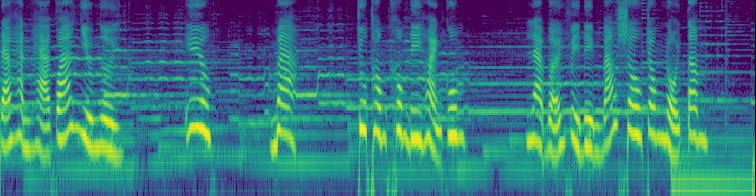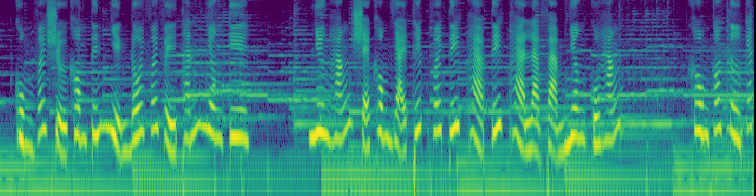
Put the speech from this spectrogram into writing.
Đã hành hạ quá nhiều người. Yêu Ba Chu thông không đi hoàng cung, Là bởi vì điềm báo sâu trong nội tâm. Cùng với sự không tín nhiệm đối với vị thánh nhân kia, Nhưng hắn sẽ không giải thích với Tiết Hà. Tiết Hà là phạm nhân của hắn, Không có tư cách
